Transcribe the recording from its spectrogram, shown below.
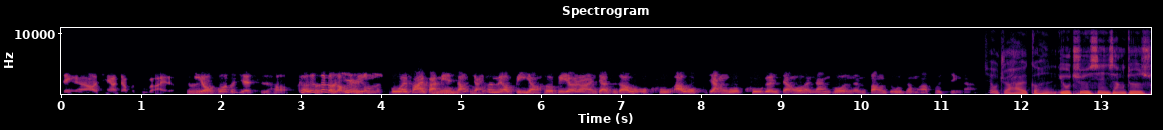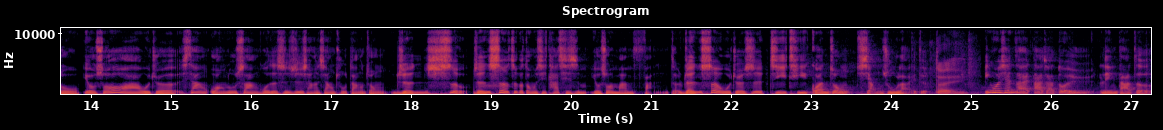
定了，然后钱要缴不出来了。有过这些时候，可是这个东西我们不会放在版面上讲，因为没有必要，何必要让人家知道我我哭啊？我讲我哭跟讲我很难过，能帮助什么啊？不行啊！而且我觉得还有一个很有趣的现象，就是说，有时候啊，我觉得像网络上或者是日常相处当中，人设人设这个东西，它其实有时候蛮烦的。人设我觉得是集体观众想出来的，对，因为现在大家对于 Linda 的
